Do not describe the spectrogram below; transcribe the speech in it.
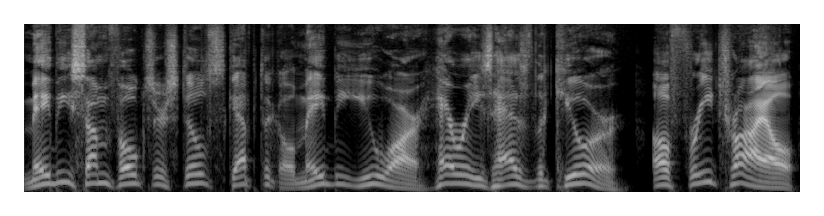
Maybe some folks are still skeptical. Maybe you are. Harry's has the cure a free trial.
